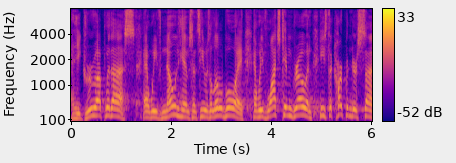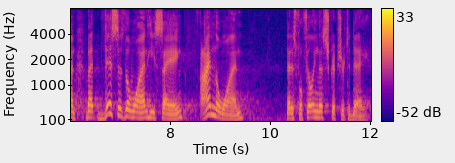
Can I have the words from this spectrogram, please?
And he grew up with us, and we've known him since he was a little boy, and we've watched him grow, and he's the carpenter's son. But this is the one, he's saying, I'm the one that is fulfilling this scripture today.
